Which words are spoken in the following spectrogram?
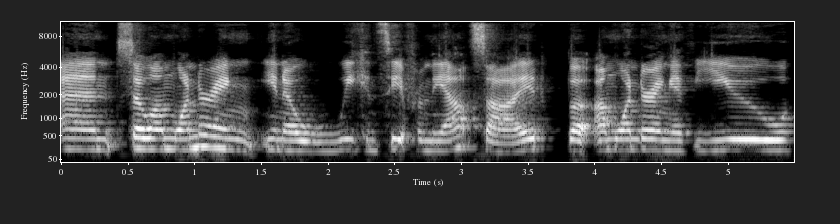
And so I'm wondering, you know, we can see it from the outside, but I'm wondering if you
